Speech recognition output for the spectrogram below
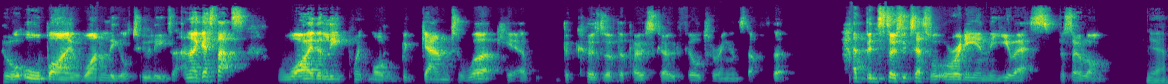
who are all buying one lead or two leads. And I guess that's why the lead point model began to work here because of the postcode filtering and stuff that had been so successful already in the US for so long. Yeah.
